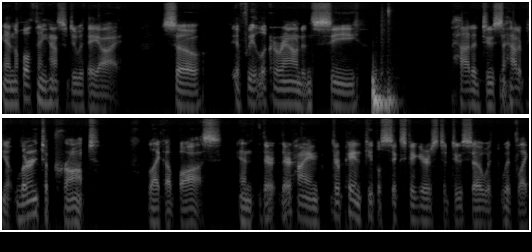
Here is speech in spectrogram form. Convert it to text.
and the whole thing has to do with AI. So if we look around and see how to do so, how to you know learn to prompt like a boss and they're they're hiring they're paying people six figures to do so with with like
